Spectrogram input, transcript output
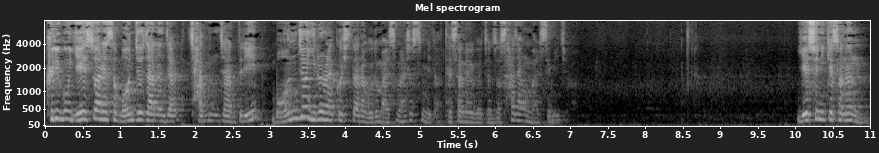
그리고 예수 안에서 먼저 자는 자, 자는 자들이 먼저 일어날 것이다라고도 말씀하셨습니다. 대살로니가전서 4장 말씀이죠. 예수님께서는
